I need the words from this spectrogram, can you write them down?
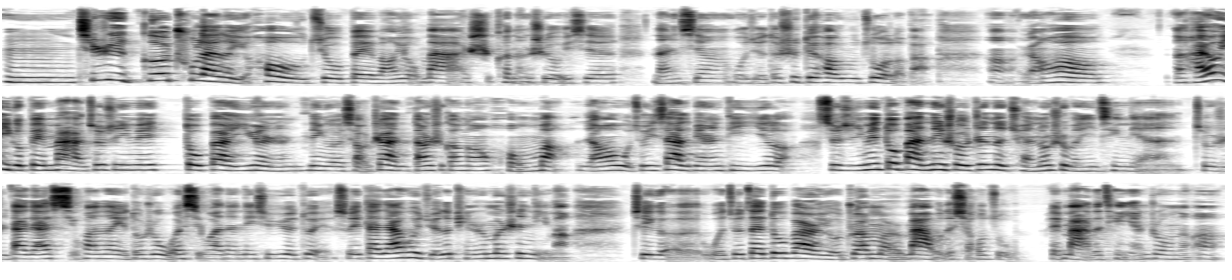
嗯，其实这个歌出来了以后就被网友骂，是可能是有一些男性，我觉得是对号入座了吧，嗯，然后。呃，还有一个被骂，就是因为豆瓣音乐人那个小站当时刚刚红嘛，然后我就一下子变成第一了。就是因为豆瓣那时候真的全都是文艺青年，就是大家喜欢的也都是我喜欢的那些乐队，所以大家会觉得凭什么是你嘛？这个我就在豆瓣有专门骂我的小组，被骂的挺严重的啊。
